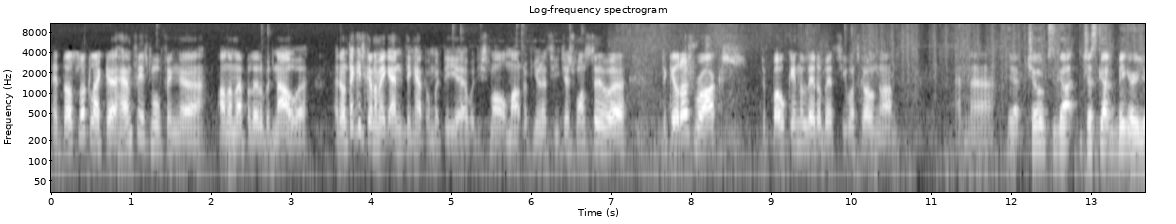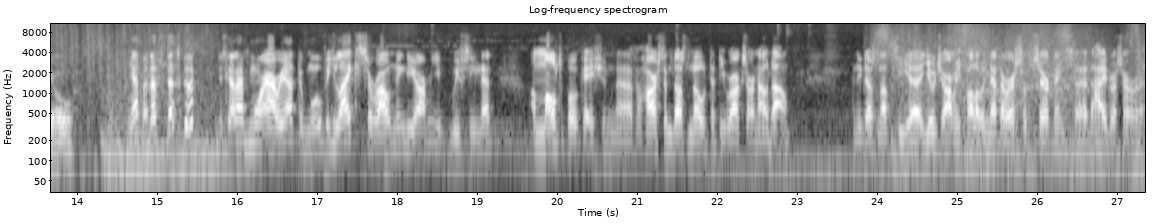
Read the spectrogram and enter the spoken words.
it does look like uh, HaNfy is moving uh, on the map a little bit now. Uh, I don't think he's gonna make anything happen with the uh, with the small amount of units. He just wants to uh, to kill those rocks, to poke in a little bit, see what's going on, and uh, yep, chokes got just got bigger, yo. Yeah, but that's that's good. He's gotta have more area to move. He likes surrounding the army. We've seen that on multiple occasions. Uh, does note that the rocks are now down, and he does not see a huge army following that. There are some Zerglings. Uh, the Hydras are uh,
